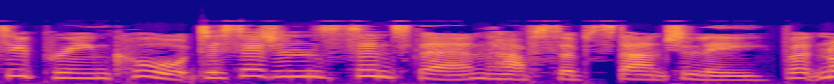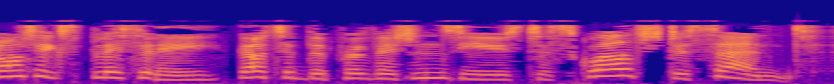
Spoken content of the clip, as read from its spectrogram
Supreme Court decisions since then have substantially, but not explicitly, gutted the provisions used to squelch dissent.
